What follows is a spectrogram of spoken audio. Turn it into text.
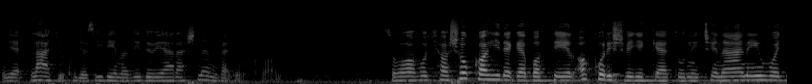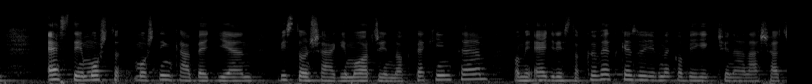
ugye látjuk, hogy az idén az időjárás nem velünk van. Szóval, hogyha sokkal hidegebb a tél, akkor is végig kell tudni csinálni, hogy ezt én most, most inkább egy ilyen biztonsági marginnak tekintem, ami egyrészt a következő évnek a végigcsinálását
